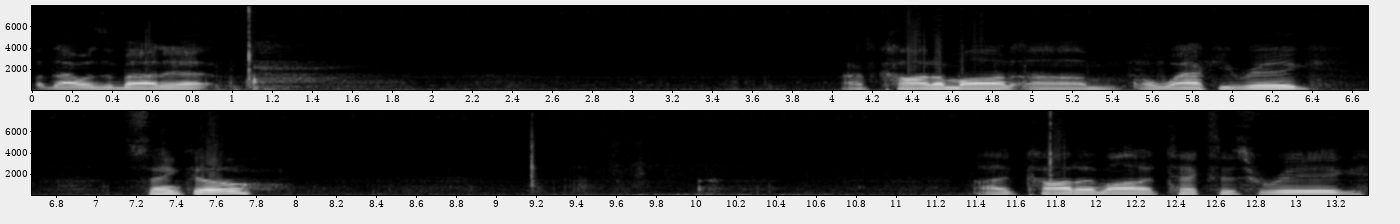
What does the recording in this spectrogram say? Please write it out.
but that was about it. I've caught them on um, a wacky rig, Senko. I've caught them on a Texas rig,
